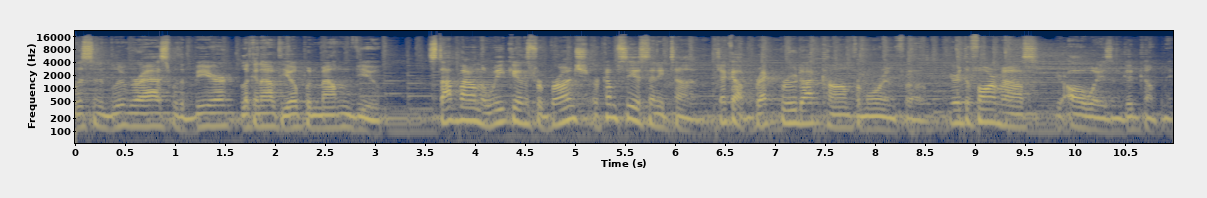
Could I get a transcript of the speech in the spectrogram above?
listening to bluegrass with a beer, looking out at the open mountain view. Stop by on the weekends for brunch or come see us anytime. Check out breckbrew.com for more info. Here at the farmhouse, you're always in good company.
